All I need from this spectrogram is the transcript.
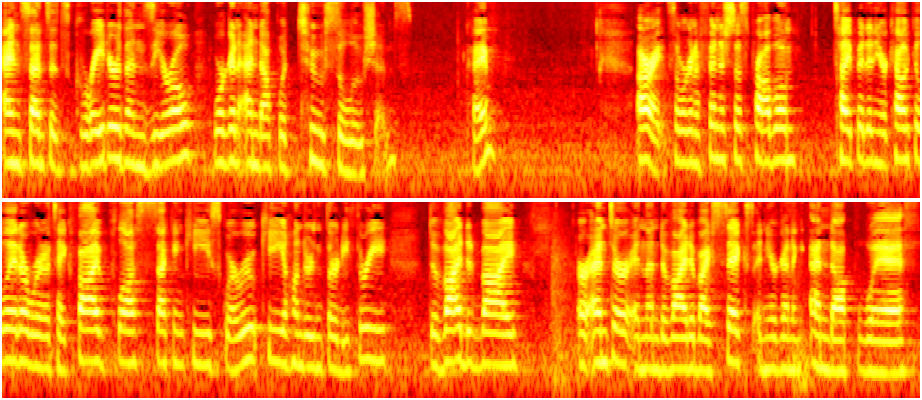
And since it's greater than 0, we're going to end up with two solutions. Okay? All right, so we're going to finish this problem type it in your calculator. We're going to take 5 plus second key, square root key, 133, divided by, or enter, and then divided by 6, and you're going to end up with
